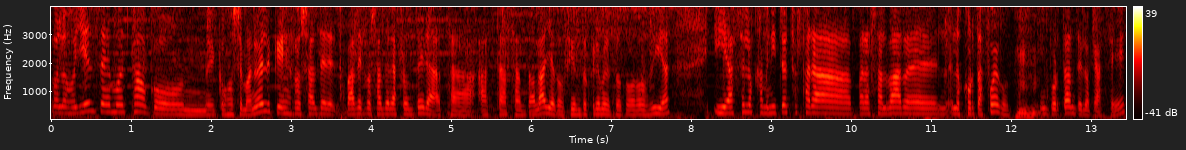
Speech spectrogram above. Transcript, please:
con los oyentes hemos estado con, eh, con José Manuel, que es Rosal de, va de Rosal de la Frontera hasta, hasta Santa Olalla, 200 kilómetros todos los días, y hace los caminitos estos para, para salvar eh, los cortafuegos. Importante lo que hace. ¿eh?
